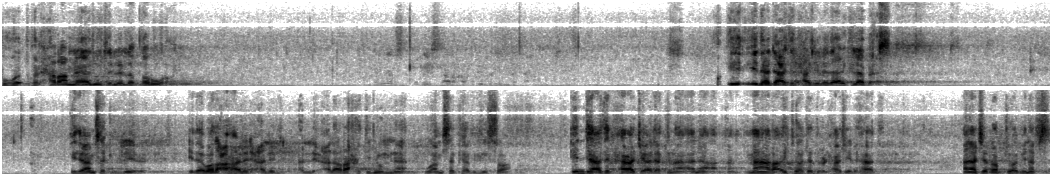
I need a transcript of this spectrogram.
فالحرام لا يجوز إلا للضرورة. إذا دعت الحاجة إلى ذلك لا بأس. إذا أمسك إذا وضعها على راحة اليمنى وأمسكها باليسرى انتهت الحاجة لكن أنا ما رأيتها تدعو الحاجة إلى هذا. أنا جربتها بنفسي.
